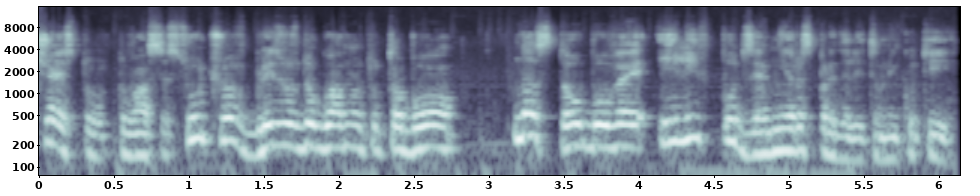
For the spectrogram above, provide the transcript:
Често това се случва в близост до главното табло, на стълбове или в подземни разпределителни кутии.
